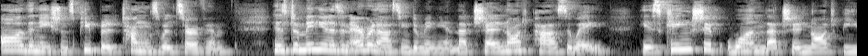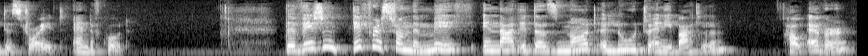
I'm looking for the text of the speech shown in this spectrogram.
All the nations, people, tongues will serve him. His dominion is an everlasting dominion that shall not pass away his kingship one that shall not be destroyed. End of quote. The vision differs from the myth in that it does not allude to any battle. However,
